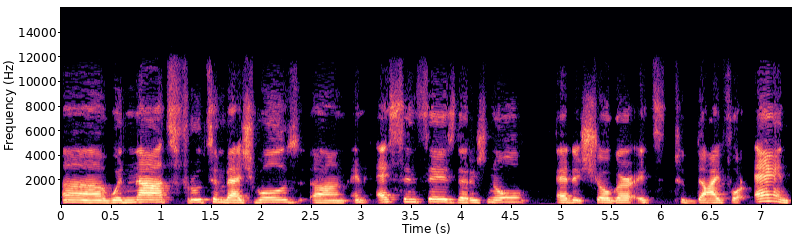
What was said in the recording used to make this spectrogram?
uh, with nuts, fruits, and vegetables um, and essences. There is no added sugar. It's to die for. And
